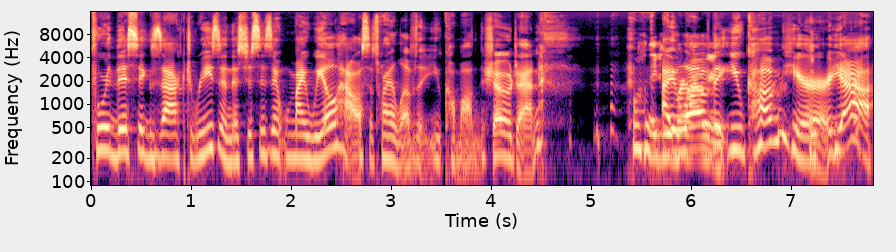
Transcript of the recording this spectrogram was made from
for this exact reason. This just isn't my wheelhouse. That's why I love that you come on the show, Jen. Well, I love that you come here. yeah.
